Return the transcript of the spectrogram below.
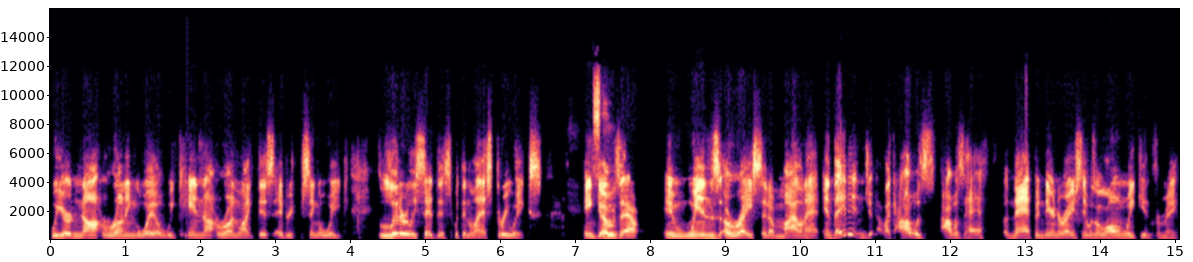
"We are not running well. We cannot run like this every single week." Literally said this within the last three weeks, and so, goes out and wins a race at a mile and a half. And they didn't like I was I was half napping during the race. It was a long weekend for me.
